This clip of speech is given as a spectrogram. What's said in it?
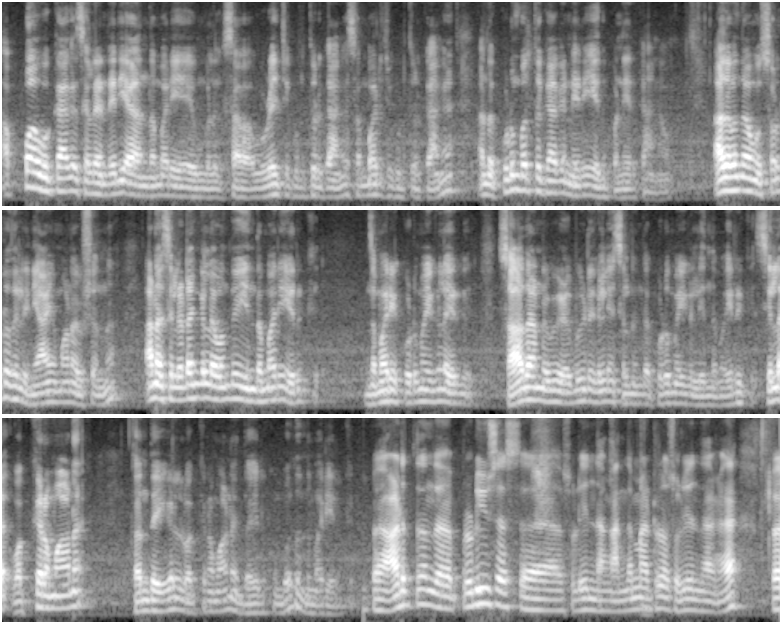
அப்பாவுக்காக சில நிறைய அந்த மாதிரி உங்களுக்கு ச உழைச்சி கொடுத்துருக்காங்க சம்பாரித்து கொடுத்துருக்காங்க. அந்த குடும்பத்துக்காக நிறைய இது பண்ணியிருக்காங்க அதை வந்து அவங்க சொல்கிறதுல நியாயமான விஷயந்தான் ஆனால் சில இடங்களில் வந்து இந்த மாதிரி இருக்குது இந்த மாதிரி கொடுமைகளும் இருக்குது சாதாரண வீ வீடுகள்லையும் சில இந்த கொடுமைகள் இந்த மாதிரி இருக்குது சில வக்கரமான தந்தைகள் வக்கிரமான இந்த இருக்கும்போது அந்த மாதிரி இருக்குது இப்போ அடுத்து அந்த ப்ரொடியூசர்ஸ் சொல்லியிருந்தாங்க அந்த மேட்டரும் சொல்லியிருந்தாங்க. இப்போ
